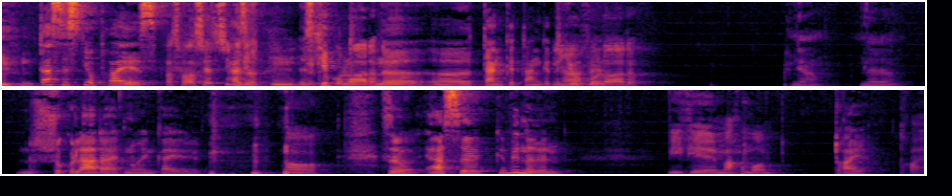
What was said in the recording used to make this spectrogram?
Das ist Ihr Preis. Was war es jetzt? Die Also, eine es gibt Schokolade. eine äh, Danke, Danke Eine. Schokolade. Ja, eine, eine Schokolade halt nur in geil. Ja. So, erste Gewinnerin. Wie viel machen wir? Drei. Drei.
